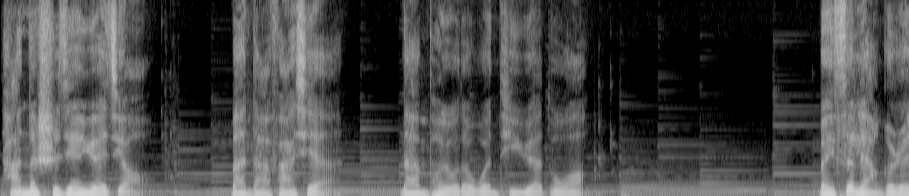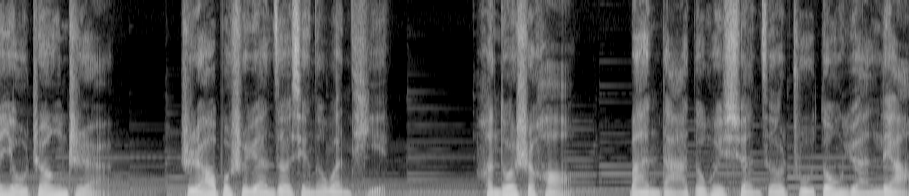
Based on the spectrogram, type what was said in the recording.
谈的时间越久，曼达发现男朋友的问题越多。每次两个人有争执。只要不是原则性的问题，很多时候曼达都会选择主动原谅，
